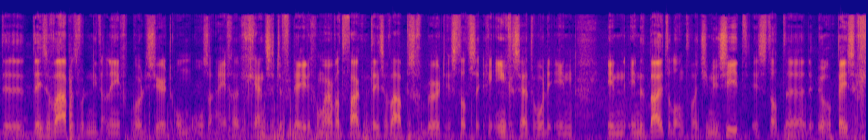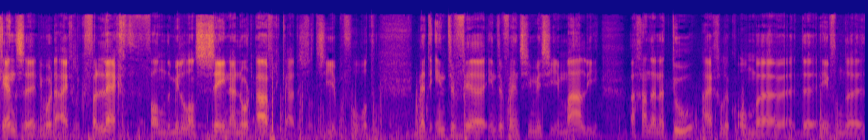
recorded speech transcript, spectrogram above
de, deze wapens worden niet alleen geproduceerd om onze eigen grenzen te verdedigen. Maar wat vaak met deze wapens gebeurt, is dat ze ingezet worden in, in, in het buitenland. Wat je nu ziet, is dat de, de Europese grenzen die worden eigenlijk verlegd van de Middellandse Zee naar Noord-Afrika. Dus wat zie je bijvoorbeeld met de interve interventiemissie in Mali. We gaan daar naartoe eigenlijk om uh, de, een van de,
